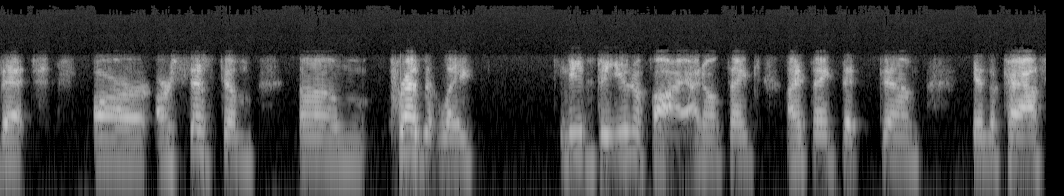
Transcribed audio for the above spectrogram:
that our our system um, presently needs to unify. I don't think I think that um, in the past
